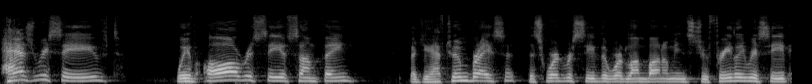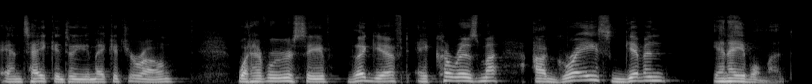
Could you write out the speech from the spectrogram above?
has received. We've all received something, but you have to embrace it. This word receive, the word lambano, means to freely receive and take until you make it your own. Whatever we receive, the gift, a charisma, a grace given enablement.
